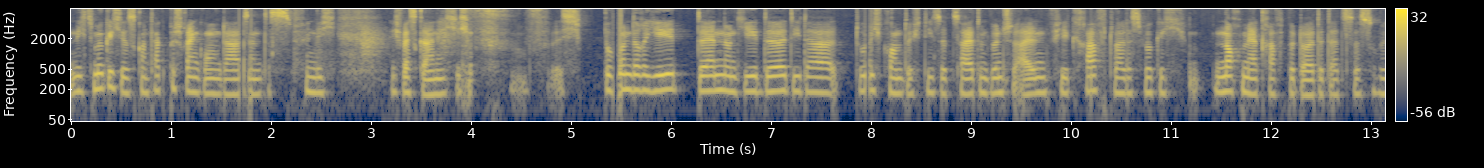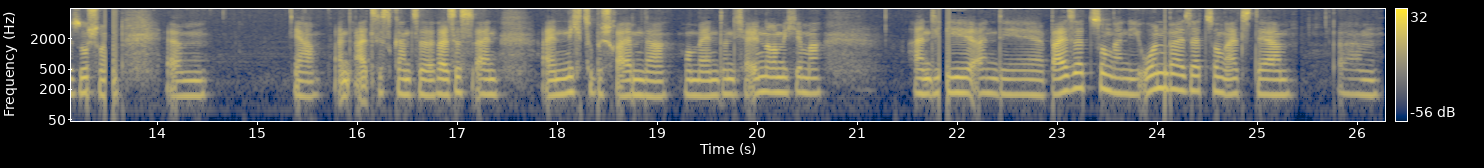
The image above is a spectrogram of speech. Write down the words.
nichts möglich ist, Kontaktbeschränkungen da sind. Das finde ich, ich weiß gar nicht. Ich, ich bewundere jeden und jede, die da durchkommt durch diese Zeit und wünsche allen viel Kraft, weil das wirklich noch mehr Kraft bedeutet, als das sowieso schon, ähm, ja, als das Ganze, weil es ist ein, ein nicht zu beschreibender Moment. Und ich erinnere mich immer, an die, an die Beisetzung, an die Urnenbeisetzung, als der, ähm,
